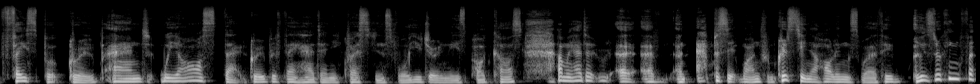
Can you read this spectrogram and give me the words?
Facebook group, and we asked that group if they had any questions for you during these podcasts, and we had a, a, a, an opposite one from Christina Hollingsworth, who, who's looking for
